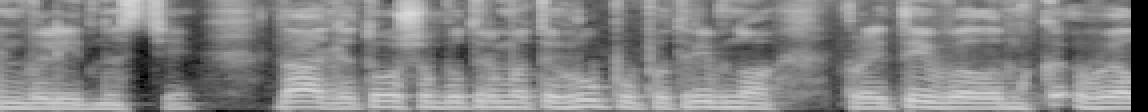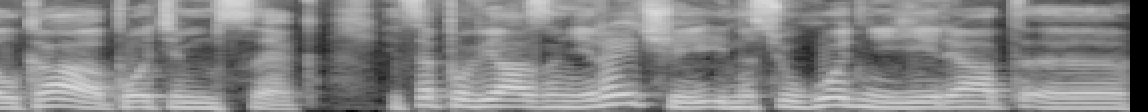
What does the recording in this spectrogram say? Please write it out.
інвалідності. Да, для того, щоб отримати групу, потрібно пройти ВЛК, а потім СЕК. І це пов'язані речі. І на сьогодні є ряд е,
